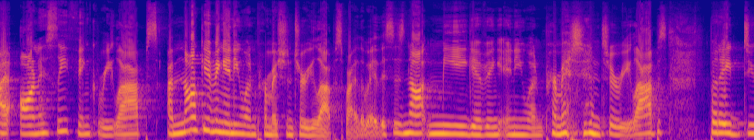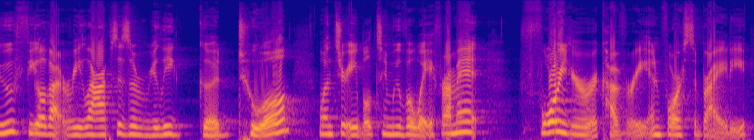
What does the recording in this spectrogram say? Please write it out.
I honestly think relapse, I'm not giving anyone permission to relapse, by the way. This is not me giving anyone permission to relapse, but I do feel that relapse is a really good tool once you're able to move away from it for your recovery and for sobriety.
